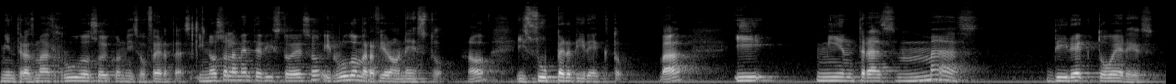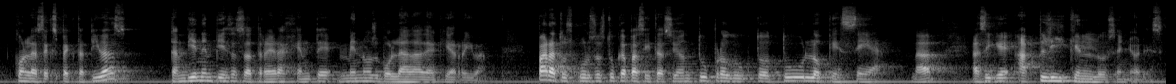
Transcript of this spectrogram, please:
mientras más rudo soy con mis ofertas. Y no solamente he visto eso, y rudo me refiero a honesto, ¿no? Y súper directo, ¿va? Y mientras más directo eres con las expectativas, también empiezas a atraer a gente menos volada de aquí arriba. Para tus cursos, tu capacitación, tu producto, tu lo que sea, Así que aplíquenlo, señores.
